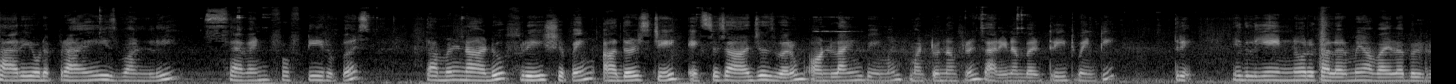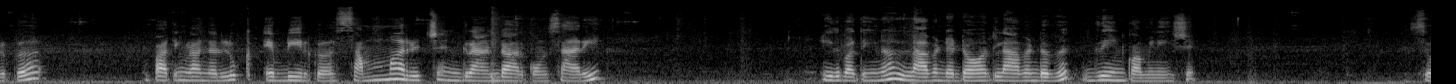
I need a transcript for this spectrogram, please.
சாரியோட price only seven fifty rupees Tamil Nadu free shipping other state extra charges வரும் ஆன்லைன் பேமெண்ட் மட்டும்தான் friends sari number three twenty three இதுலேயே இன்னொரு கலருமே அவைலபிள் இருக்குது பார்த்தீங்களா அந்த லுக் எப்படி இருக்குது செம்ம ரிச் அண்ட் கிராண்டாக இருக்கும் சாரீ இது பார்த்தீங்கன்னா lavender dark lavender with green combination so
